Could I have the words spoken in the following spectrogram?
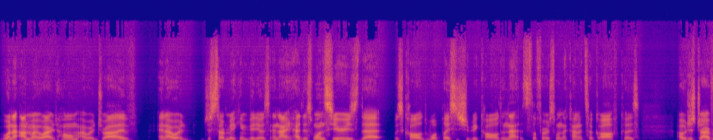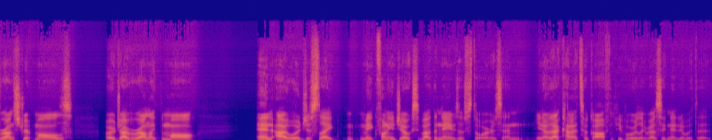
when I, on my ride home, I would drive and I would just start making videos. And I had this one series that was called "What Places Should Be Called," and that's the first one that kind of took off because I would just drive around strip malls or drive around like the mall, and I would just like make funny jokes about the names of stores, and you know that kind of took off, and people really resonated with it.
